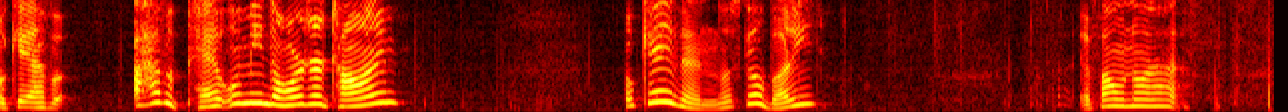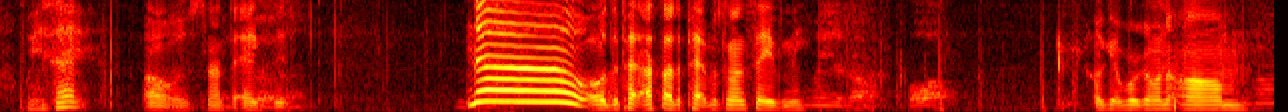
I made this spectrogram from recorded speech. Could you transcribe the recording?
okay. I have a, I have a pet with me the entire time. Okay then, let's go, buddy. If I don't know that, wait, is that? Oh, it's not the exit. No! Oh, the pet. I thought the pet was gonna save me. I mean, it's on. Fall. Okay, we're gonna um. Come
